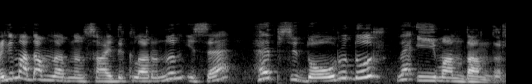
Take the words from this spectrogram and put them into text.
İlim adamlarının saydıklarının ise hepsi doğrudur ve imandandır.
